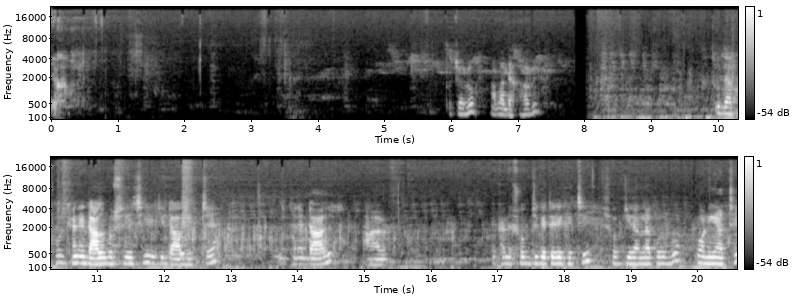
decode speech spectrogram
দেখো তো চলো, আবার দেখা হবে। তো দেখো, এখানে ডাল বসিয়েছি, এই যে ডাল হচ্ছে। এখানে ডাল আর এখানে সবজি কেটে রেখেছি। সবজি রান্না করব, পনির আছে।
